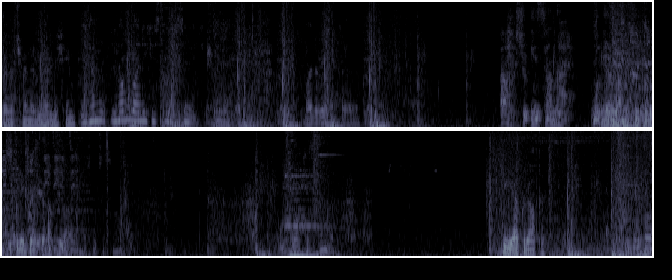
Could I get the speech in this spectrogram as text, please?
Şöyle çimene bir yerleşeyim. İlham, İlham Lale'yi kestim. Kesemeyiz ki. Şimdi Lale Bey zaten herhalde. Ah şu insanlar. Bu sinir olan bir fırt alıp 2'de 2 atıyorum. Aç ultisini. Ya yok kestim de. Gir ya kule altı. Ödülü doğru.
